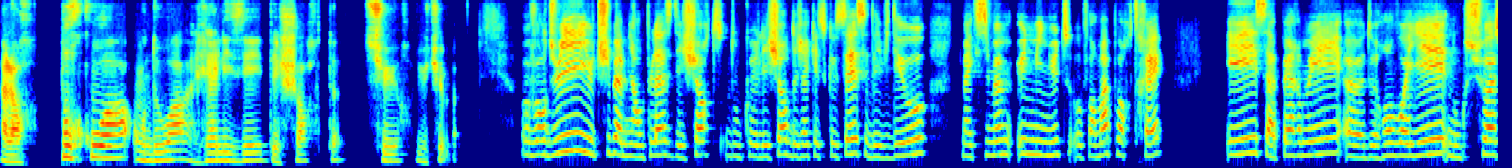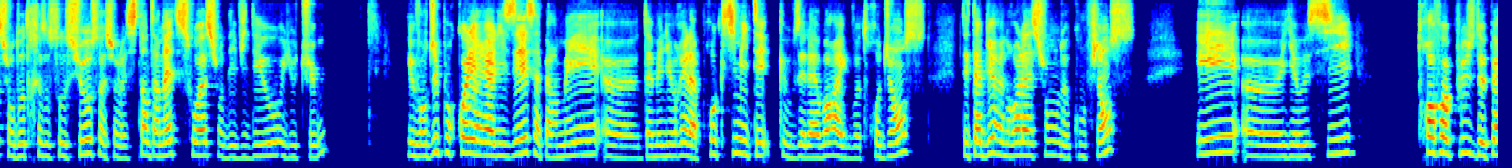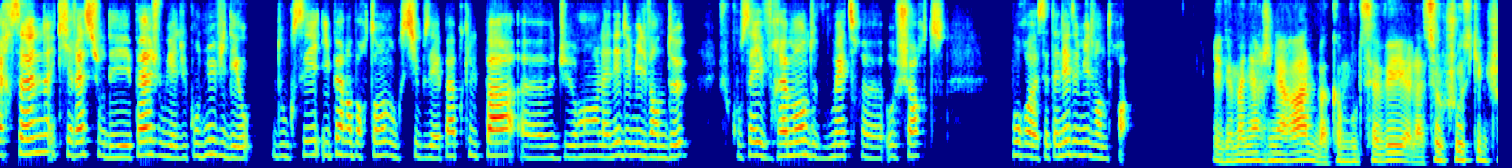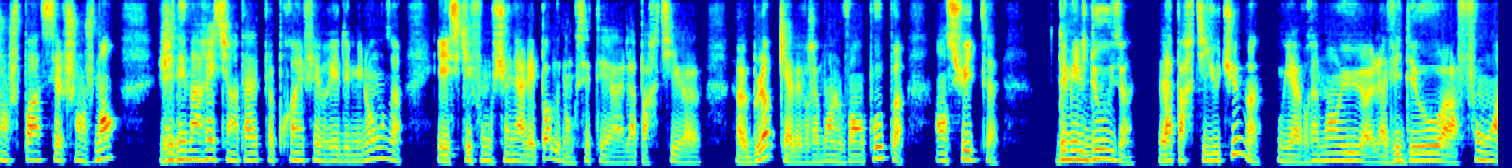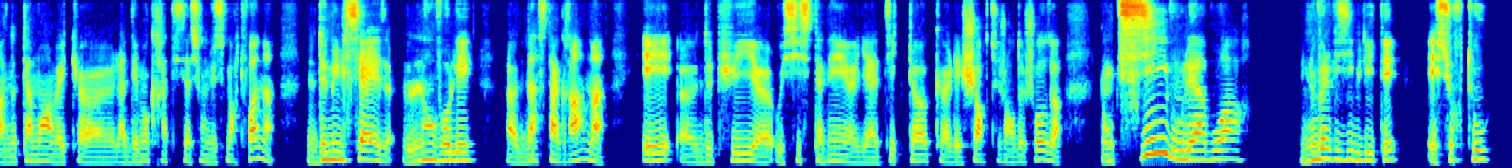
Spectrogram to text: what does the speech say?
Alors, pourquoi on doit réaliser des shorts sur YouTube? Aujourd'hui, YouTube a mis en place des shorts. Donc euh, les shorts, déjà, qu'est-ce que c'est? C'est des vidéos maximum une minute au format portrait. Et ça permet euh, de renvoyer donc soit sur d'autres réseaux sociaux, soit sur le site internet, soit sur des vidéos YouTube. Et aujourd'hui, pourquoi les réaliser? Ça permet euh, d'améliorer la proximité que vous allez avoir avec votre audience, d'établir une relation de confiance. Et euh, il y a aussi trois fois plus de personnes qui restent sur des pages où il y a du contenu vidéo. Donc c'est hyper important. Donc si vous n'avez pas pris le pas euh, durant l'année 2022, je vous conseille vraiment de vous mettre au short pour cette année 2023. Et de manière générale, bah, comme vous le savez, la seule chose qui ne change pas, c'est le changement. J'ai démarré sur Internet le 1er février 2011 et ce qui fonctionnait à l'époque, donc c'était euh, la partie euh, euh, blog qui avait vraiment le vent en poupe. Ensuite, 2012, la partie YouTube où il y a vraiment eu la vidéo à fond, hein, notamment avec la démocratisation du smartphone. 2016, l'envolée d'Instagram et depuis aussi cette année, il y a TikTok, les shorts, ce genre de choses. Donc si vous voulez avoir une nouvelle visibilité et surtout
